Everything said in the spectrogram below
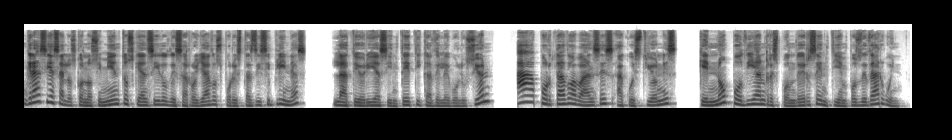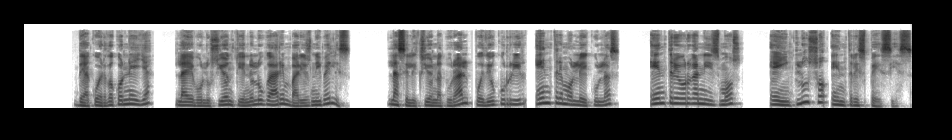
Gracias a los conocimientos que han sido desarrollados por estas disciplinas, la teoría sintética de la evolución ha aportado avances a cuestiones que no podían responderse en tiempos de Darwin. De acuerdo con ella, la evolución tiene lugar en varios niveles, la selección natural puede ocurrir entre moléculas, entre organismos e incluso entre especies.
